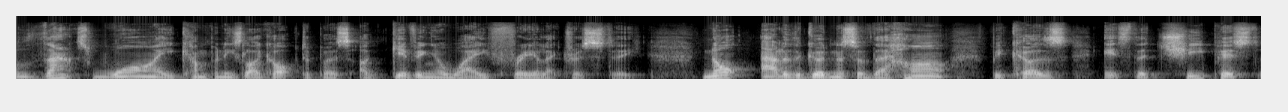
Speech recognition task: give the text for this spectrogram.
that's why companies like Octopus are giving away free electricity. Not out of the goodness of their heart, because it's the cheapest,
